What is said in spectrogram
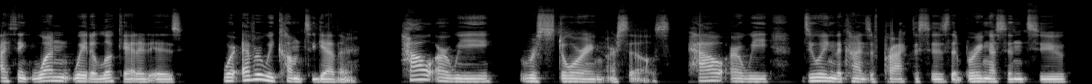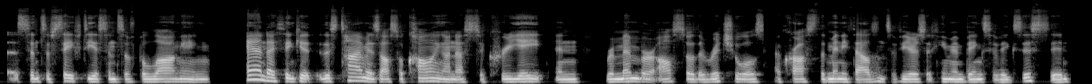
I think one way to look at it is wherever we come together, how are we restoring ourselves? How are we doing the kinds of practices that bring us into a sense of safety, a sense of belonging? And I think it, this time is also calling on us to create and remember also the rituals across the many thousands of years that human beings have existed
